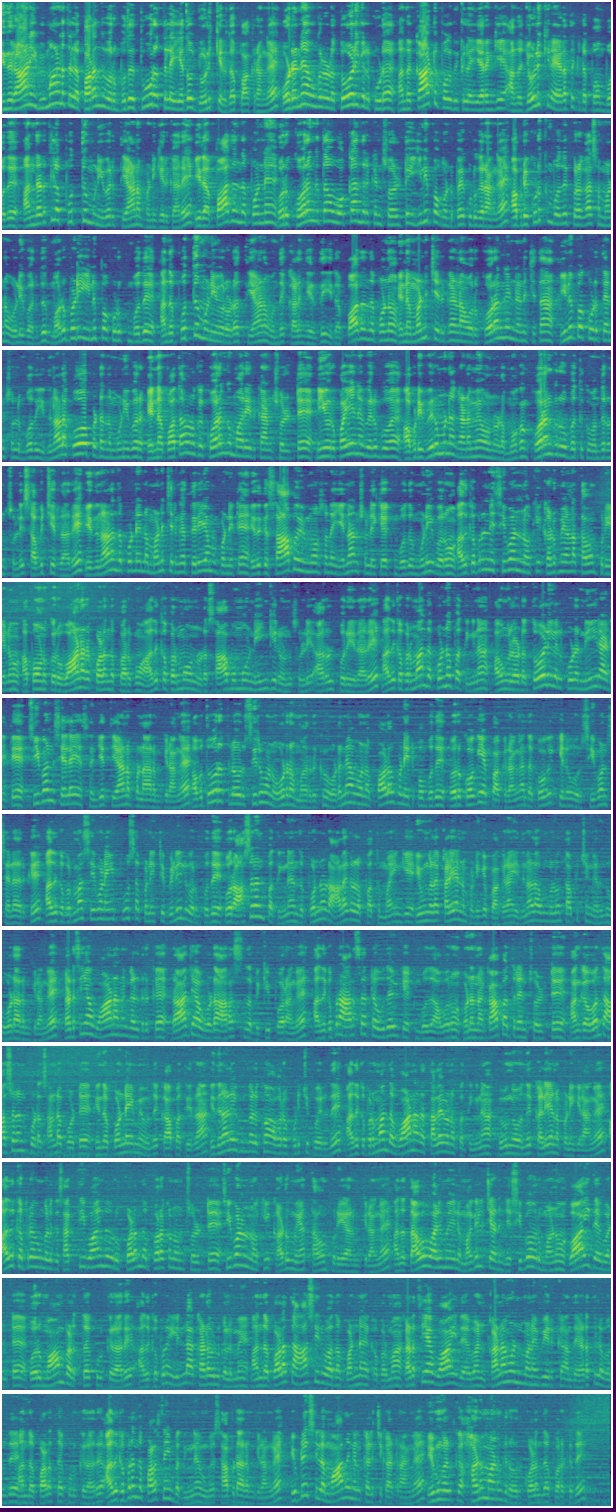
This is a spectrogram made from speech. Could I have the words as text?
இந்த ராணி விமானத்துல பறந்து வரும்போது தூரத்துல ஏதோ ஜொலிக்கிறத பாக்குறாங்க. உடனே அவங்களோட தோழிகள் கூட அந்த காட்டு பகுதிக்குள்ள இறங்கி அந்த ஜொலிக்கிற இடத்துக்கிட்ட போகும்போது அந்த இடத்துல புத்து முனிவர் தியானம் பண்ணிக்கிருக்காரு. இத பார்த்து அந்த பொண்ணு ஒரு குரங்கு தான் உட்காந்துருக்குன்னு சொல்லிட்டு இனிப்பை கொண்டு போய் கொடுக்குறாங்க. அப்படி கொடுக்கும்போது பிரகாசமான ஒளி வருது. மறுபடியும் இனிப்பை கொடுக்கும்போது அந்த புத்து முனிவரோட தியானம் வந்து கலைஞ்சிருது. இதை பார்த்து அந்த பொண்ணு என்ன மன்னிச்சிருக்கேன் நான் ஒரு குரங்குன்னு நினைச்சு தான் இனிப்பை கொடுத்தேன்னு சொல்லும்போது இதனால கோவப்பட்ட அந்த முனிவர் என்ன பார்த்தா உனக்கு குரங்கு மாதிரி இருக்கான்னு சொல்லிட்டு நீ ஒரு பையனை விரும்புவ. அப்படி விரும்பின கணமே உன்னோட முகம் குரங்கு ரூபத்துக்கு வந்துடும் சொல்லி சபிச்சிடுறாரு. இதனால இந்த பொண்ணு என்ன மன்னிச்சிருங்க தெரியாம பண்ணிட்டேன். இதுக்கு சாப விமோசனம் என்னன்னு சொல்லி கேட்கும்போது முனிவரும் அதுக்கப்புறம் நீ சிவன் நோக்கி கடுமையான தவம் புரியணும். அப்போ உனக்கு ஒரு வானர குழந்தை பிறக்கும். அதுக்கப்புறமா உன்னோட சாபமும் நீங்கிரும்னு சொல்லி அருள் புரியுறாரு. அதுக்கப்புறமா அந்த பொண்ணு பாத்தீங்கன்னா அவங்களோட தோழிகள் கூட நீராடிட்டு சிவன் சிலையை செஞ்சு தியானம் பண்ண ஆரம்பிக்கிறாங்க. அவ தூரத்துல ஒரு சிறுவன் ஓடுற மாதிரி இருக்கு. உடனே அவனை ஃபாலோ பண்ணிட்டு போகும்போது ஒரு குகையை பாக்குறாங்க. அந்த கொகைக்குள்ள ஒரு சிவன் சிலை இருக்கு. அதுக்கப்புறமா சிவனையும் பூசை பண்ணிட்டு வெளியில வரும்போது ஒரு அசுரன் பாத்தீங்கன்னா இந்த பொண்ணோட அழகளை பார்த்து மயங்கி இவங்கள கல்யாணம் பண்ணிக்க பாக்குறான். இதனால அவங்களும் தப்பிச்சுங்க இருந்து ஓட ஆரம்பிக்கிறாங்க. கடைசியா வானரங்கள் இருக்க ராஜாவோட அரச சபைக்கு போறாங்க. அதுக்கப்புறம் அரசர்கிட்ட உதவி கேட்கும்போது அவரும் உன்னை நான் காப்பாத்துறேன்னு சொல்லிட்டு அங்க வந்து அசுரன் கூட சண்டை போட்டு இந்த பொண்ணையுமே வந்து காப்பாத்திடுறான். இதனால இவங்களுக்கும் அவரை பிடிச்சி போயிருது. அதுக்கப்புறமா அந்த வானர தலைவனை பாத்தீங்கன்னா இவங்க வந்து கல்யாணம் பண்ணிக்கிறாங்க. அதுக்கப்புறம் இவங்களுக்கு சக்தி வாய்ந்த ஒரு குழந்தை பிறக்கணும்னு சொல்லிட்டு சிவனை நோக்கி கடுமையா தவம் புரிய ஆரம்பிக்கிறாங்க. அந்த தவ வலிமையில மகிழ்ச்சி அடைஞ்ச சிவபெருமானும் வாய் தேவன்ட்ட ஒரு மாம்பழத்தை கொடுக்குறாரு. அதுக்கப்புறம் எல்லா கடவுள்களுமே அந்த பழத்தை ஆசீர்வாதம் பண்ணதுக்கு அப்புறமா கடைசியா வாய் தேவன் கணவன் மனைவி இருக்க அந்த இடத்துல வந்து அந்த பழத்தை கொடுக்குறாரு. அதுக்கப்புறம் அந்த பழத்தையும் பாத்தீங்கன்னா இவங்க சாப்பிட ஆரம்பிக்கிறாங்க. இப்படியே சில மாதங்கள் கழிச்சு காட்டுறாங்க. இவங்களுக்கு ஹனுமான்ங்கிற ஒரு குழந்தை பிறக்குது.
